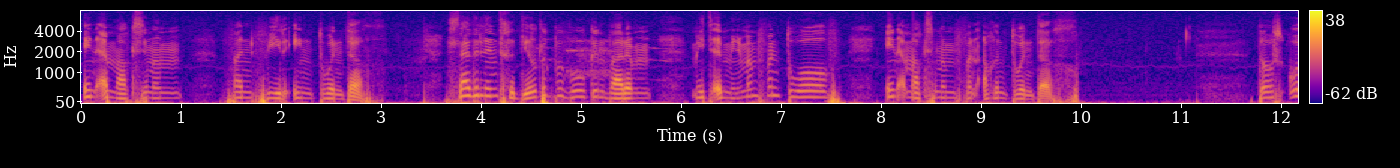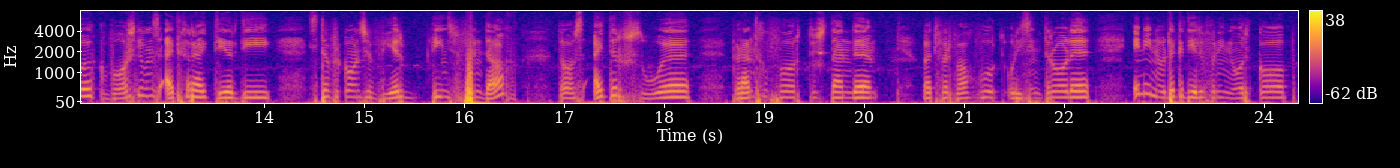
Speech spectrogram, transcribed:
en een maximum van 24. Sutherland, gedeeltelik bewolk en warm, met een minimum van 12 en een maximum van 28 daar is ook waarschuwings uitgereik dier die Suid-Afrikaanse Weerdienst vandag. Daar is uiters hoë brandgevaar toestande wat verwacht word oor die centrale en die noordelike dele van die Noordkaap.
